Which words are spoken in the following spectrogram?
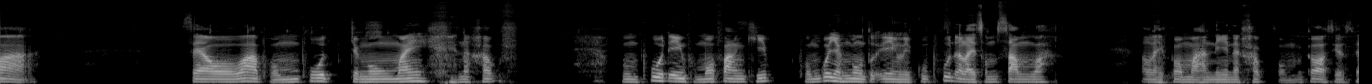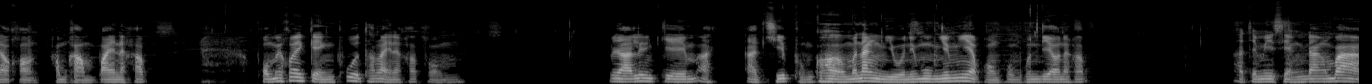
ว่า แซวว่าผมพูดจะงงไหมนะครับ ผมพูดเองผมมาฟังคลิป ผมก็ยังงงตัวเองเลยกูพูดอะไรซ้ำๆวะอะไรประมาณนี้นะครับ ผมก็เซลๆขำๆไปนะครับ ผมไม่ค่อยเก่งพูดเท่าไหร่นะครับ ผม เวลาเล่นเกมอัดอัดคลิป ผมก็มานั่งอยู่ในมุมเงียบๆของผมคนเดียวนะครับ อาจจะมีเสียงดังบ้าง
